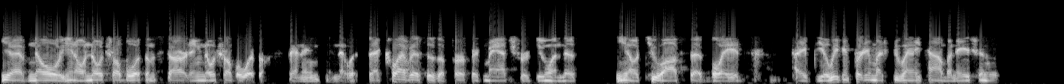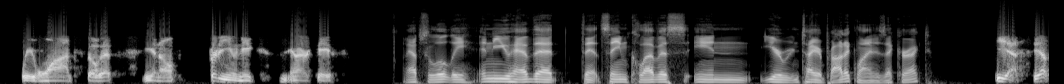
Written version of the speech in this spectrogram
You have no, you know, no trouble with them starting, no trouble with them spinning, and that, that clevis is a perfect match for doing this. You know, two offset blades type deal. We can pretty much do any combination we want, so that's you know pretty unique in our case. Absolutely. And you have that that same clevis in your entire product line, is that correct? Yes, yep.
